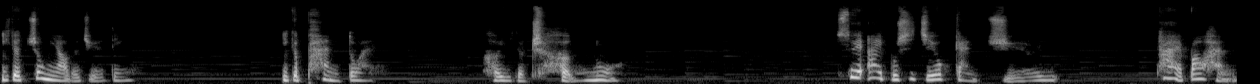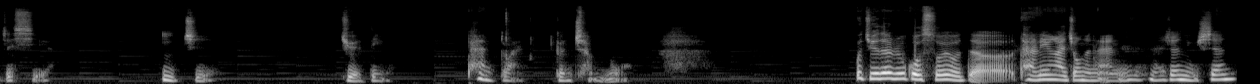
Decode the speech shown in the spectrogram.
一个重要的决定，一个判断和一个承诺。所以，爱不是只有感觉而已，它还包含了这些：意志、决定、判断跟承诺。我觉得，如果所有的谈恋爱中的男男生、女生，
